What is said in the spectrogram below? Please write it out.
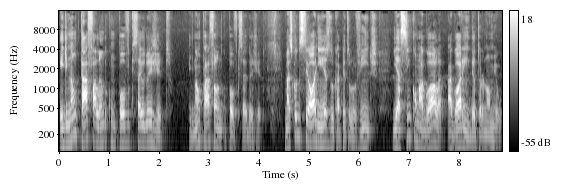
ele não está falando com o povo que saiu do Egito. Ele não está falando com o povo que saiu do Egito. Mas quando você olha em Êxodo capítulo 20, e assim como agora, agora em Deuteronômio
